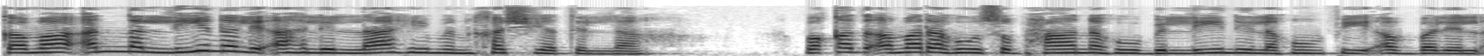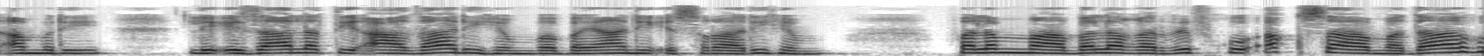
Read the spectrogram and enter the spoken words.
كما أن اللين لأهل الله من خشية الله۔ وقد امرہ سبحان بلین لہم فی ابل الامر لزالت آزارہم و بیان اسرارہم فلما بلغ الرفق اقسا مداہ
